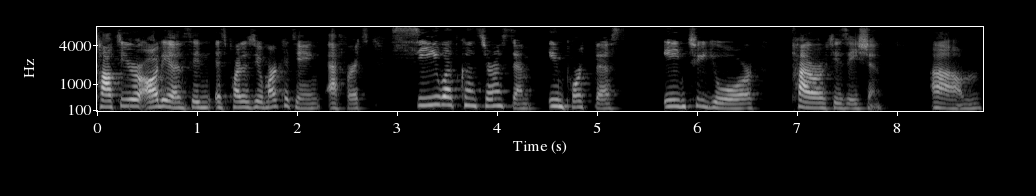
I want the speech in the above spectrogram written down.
Talk to your audience in, as part of your marketing efforts. See what concerns them. Import this into your prioritization. Um,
